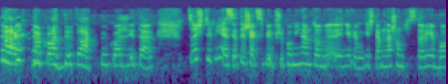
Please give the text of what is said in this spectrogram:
Tak, dokładnie tak, dokładnie tak. Coś w tym jest. Ja też jak sobie przypominam, to e, nie wiem, gdzieś tam naszą historię, bo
